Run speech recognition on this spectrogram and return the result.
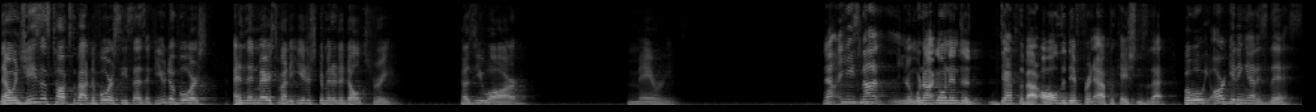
Now, when Jesus talks about divorce, he says if you divorce and then marry somebody, you just committed adultery because you are married. Now, he's not, you know, we're not going into depth about all the different applications of that, but what we are getting at is this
